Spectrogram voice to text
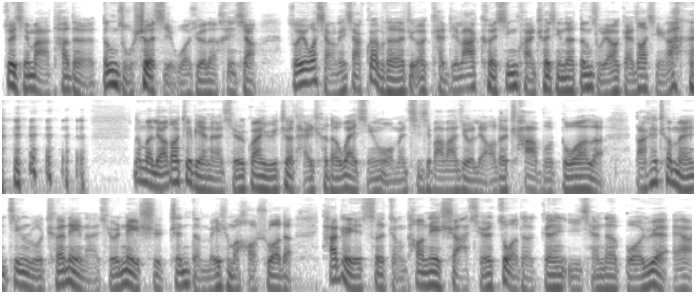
最起码它的灯组设计我觉得很像，所以我想了一下，怪不得这个凯迪拉克新款车型的灯组要改造型啊。那么聊到这边呢，其实关于这台车的外形，我们七七八八就聊的差不多了。打开车门进入车内呢，其实内饰真的没什么好说的。它这一次整套内饰啊，其实做的跟以前的博越 L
